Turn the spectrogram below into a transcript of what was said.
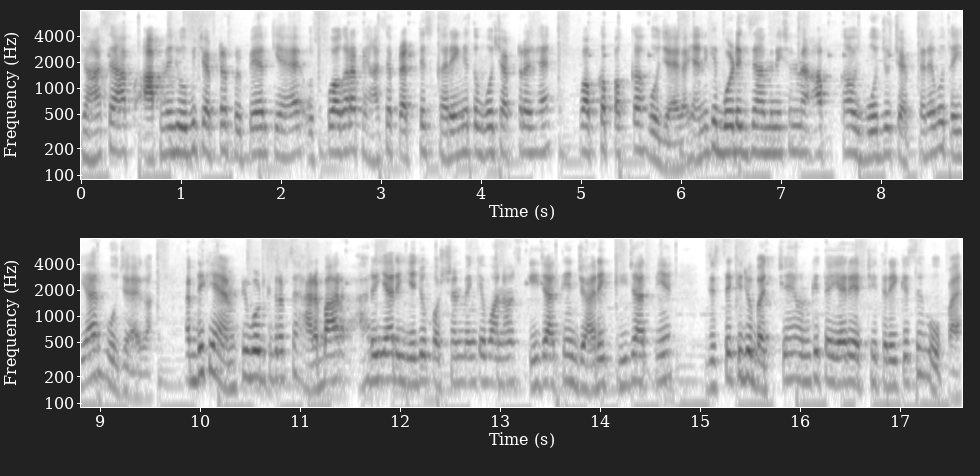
जहाँ से आप, आपने जो भी चैप्टर प्रिपेयर किया है, उसको अगर आप यहाँ से प्रैक्टिस करेंगे तो वो चैप्टर है, वो आपका पक्का हो जाएगा। यानी कि बोर्ड एग्जामिनेशन में आपका वो जो चैप्टर है, वो तैयार हो जाएगा। अब देखिए एमपी बोर्ड की तरफ़ से हर बार, हर यार ये जो क्वेश्चन बैंक है, वो अनाउंस की जाती हैं, जारी की जाती हैं, जिससे कि जो बच्चे हैं, उनकी तैयारी अच्छी तरीके से हो पाए।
